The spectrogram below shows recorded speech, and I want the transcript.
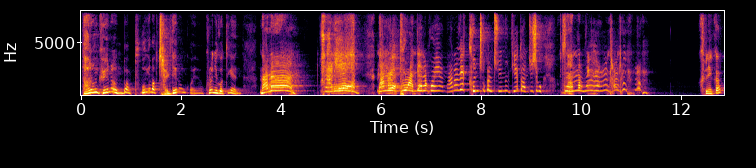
다른 교회는 막 부흥이 막 잘 되는 거예요. 그러니까 어떻게 나는 하나님! 나는 왜 부흥 안 되는 거예요? 나는 왜 건축할 수 있는 기회도 안 주시고 나는 그러니까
